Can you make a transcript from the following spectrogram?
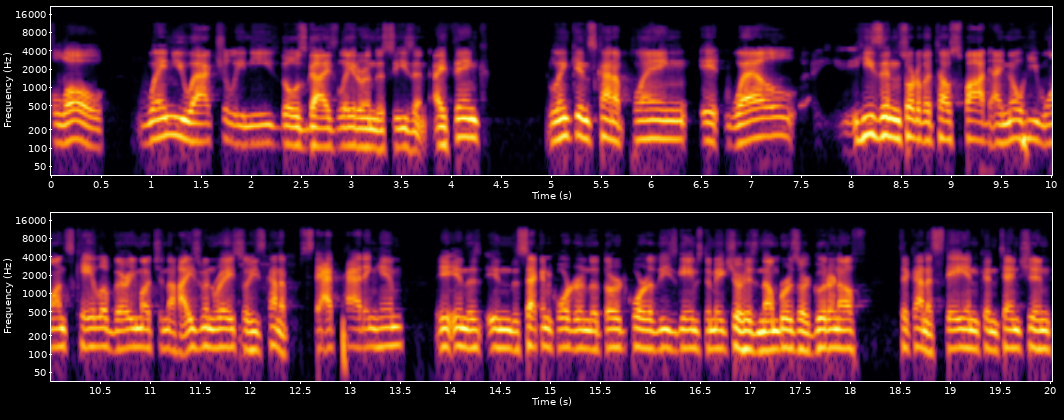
flow when you actually need those guys later in the season. I think Lincoln's kind of playing it well. He's in sort of a tough spot. I know he wants Caleb very much in the Heisman race, so he's kind of stat padding him in the in the second quarter and the third quarter of these games to make sure his numbers are good enough to kind of stay in contention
